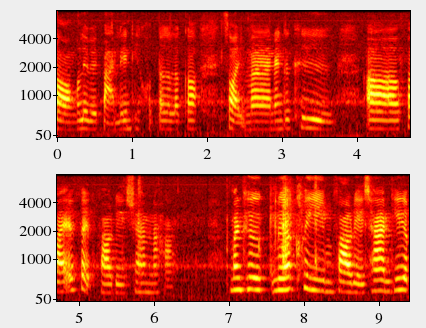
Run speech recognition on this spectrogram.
ลองก็เลยไปปาดเล่นที่เคาน์เตอร์ แล้วก็สอยมานั่นก็คือ Fire Effect Foundation นะคะ มันคือเนื้อครีมฟาวเดชันที่จะ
